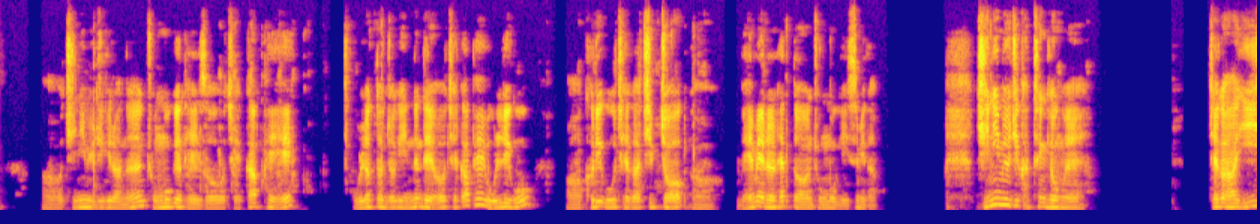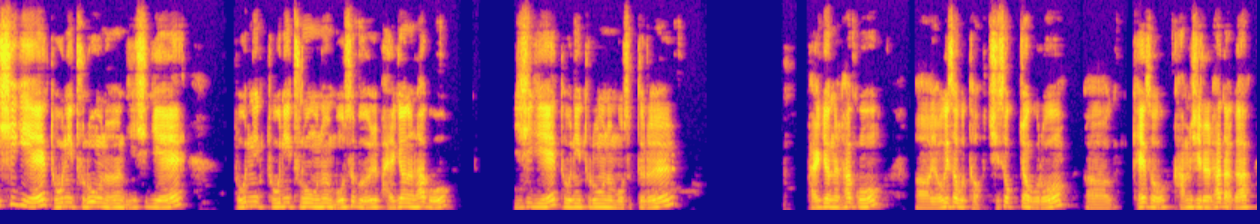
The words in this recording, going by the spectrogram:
어, 지니뮤직이라는 종목에 대해서 제 카페에 올렸던 적이 있는데요. 제 카페에 올리고 어, 그리고 제가 직접 어, 매매를 했던 종목이 있습니다. 지니뮤직 같은 경우에 제가 이 시기에 돈이 들어오는 이 시기에 돈이 돈이 들어오는 모습을 발견을 하고 이 시기에 돈이 들어오는 모습들을 발견을 하고 어, 여기서부터 지속적으로 어, 계속 감시를 하다가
